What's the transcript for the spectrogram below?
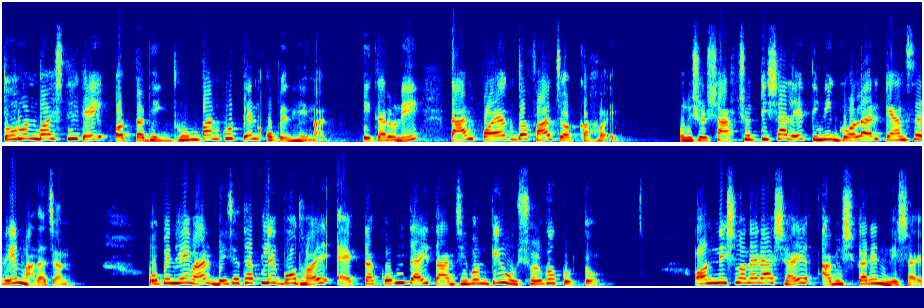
তরুণ বয়স থেকেই অত্যাধিক ধূমপান করতেন ওপেন ওপেনহেইমার এ কারণে তার কয়েক দফা যক্ষা হয়। উনিশশো সাতষট্টি সালে তিনি গলার ক্যান্সারে মারা যান। ওপেনহেইমার বেঁচে থাকলে বোধ হয় একটা কবিতায় তার জীবনকে উৎসর্গ করত। অন্বেষণের আশায়, আবিষ্কারের নেশায়।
